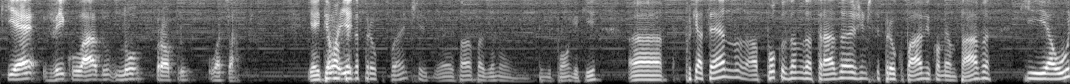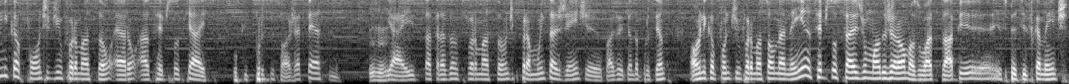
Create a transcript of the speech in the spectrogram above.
que é veiculado no próprio WhatsApp. E aí tem então, uma aí... coisa preocupante, é, só fazendo um ping-pong aqui, uh, porque até no, há poucos anos atrás a gente se preocupava e comentava que a única fonte de informação eram as redes sociais o que por si só já é péssimo. Uhum. E aí tá trazendo essa informação de que para muita gente, quase 80%, a única fonte de informação não é nem as redes sociais de um modo geral, mas o WhatsApp especificamente,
